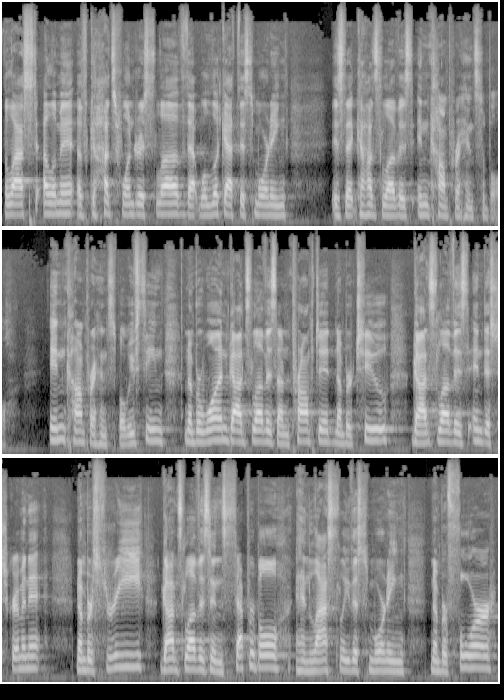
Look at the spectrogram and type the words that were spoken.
the last element of God's wondrous love that we'll look at this morning is that God's love is incomprehensible. Incomprehensible. We've seen number one, God's love is unprompted. Number two, God's love is indiscriminate. Number three, God's love is inseparable. And lastly, this morning, number four,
